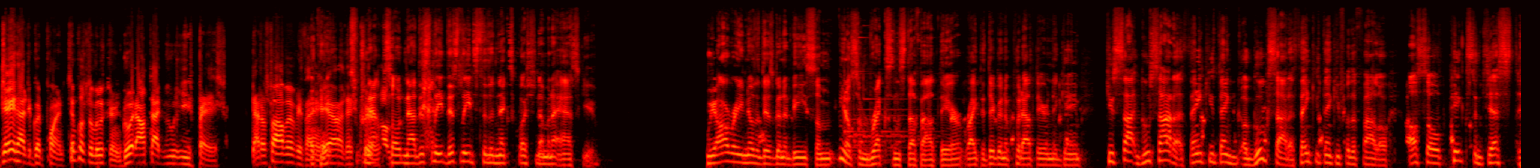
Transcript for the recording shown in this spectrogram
Jade has a good point. Simple solution: do it outside UE space. That'll solve everything. Okay. Yeah, that's true. Now, so now this lead this leads to the next question I'm going to ask you. We already know that there's going to be some, you know, some wrecks and stuff out there, right? That they're going to put out there in the game. Gusa- Gusada, thank you, thank uh, thank you, thank you for the follow. Also, Pig suggest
